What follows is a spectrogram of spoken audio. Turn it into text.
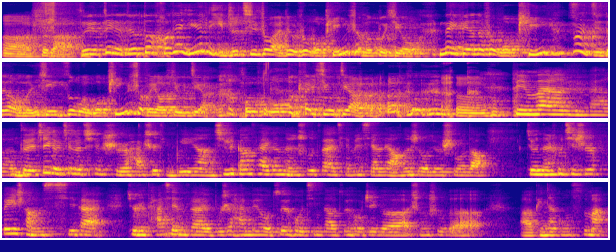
啊，是吧？所以这个就都好像也理直气壮，就是说我凭什么不休？那边的时候，我凭自己都要扪心自问，我凭什么要休假？我我不该休假的。嗯，明白了，明白了。对，这个这个确实还是挺不一样。其实刚才跟南叔在前面闲聊的时候就说到，就南叔其实非常期待，就是他现在不是还没有最后进到最后这个成熟的。啊，平台公司嘛，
